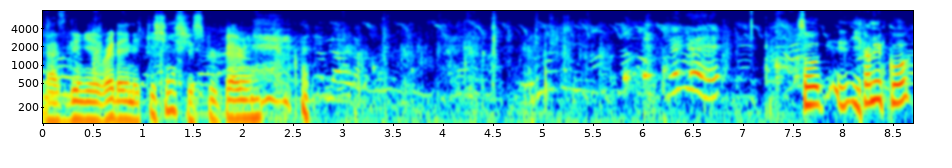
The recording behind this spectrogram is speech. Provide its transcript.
That's Genge right there in the kitchen. She's preparing. So you coming cook?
